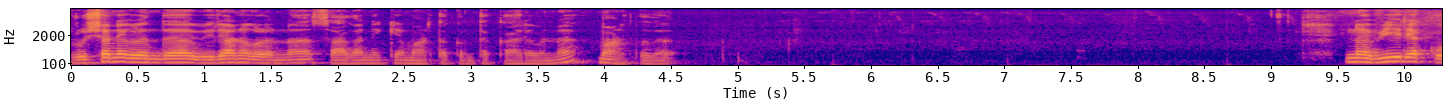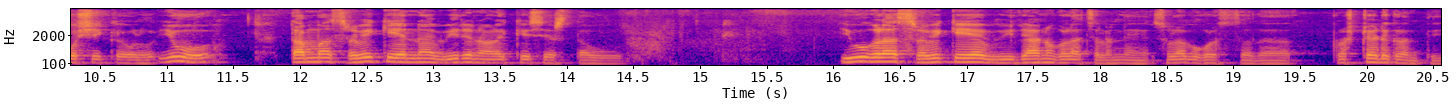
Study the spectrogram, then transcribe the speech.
ವೃಷಣಗಳಿಂದ ವೀರ್ಯಾಣುಗಳನ್ನು ಸಾಗಾಣಿಕೆ ಮಾಡ್ತಕ್ಕಂಥ ಕಾರ್ಯವನ್ನು ಮಾಡ್ತದೆ. ಇನ್ನು ವೀರ್ಯ ಕೋಶಿಕೆಗಳು, ಇವು ತಮ್ಮ ಸ್ರವಿಕೆಯನ್ನು ವೀರ್ಯನಾಳಕ್ಕೆ ಸೇರಿಸ್ತಾವು. ಇವುಗಳ ಸ್ರವಿಕೆಯ ವೀರ್ಯಾಣುಗಳ ಚಲನೆ ಸುಲಭಗೊಳಿಸ್ತದ. ಪ್ರೊಸ್ಟೇಟ್ ಗ್ರಂಥಿ,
